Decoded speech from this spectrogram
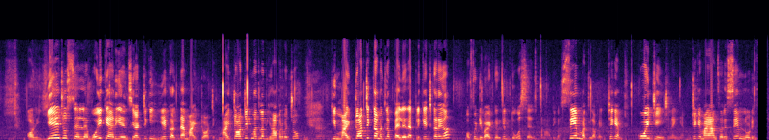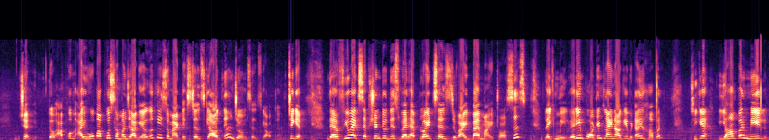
और ये जो सेल है, वही कह रही है एनसीईआरटी की ये करता है माइटोटिक माइटोटिक मतलब यहाँ पर बच्चों, कि माइटोटिक का मतलब पहले रेप्लिकेट करेगा और फिर डिवाइड करके दो सेल्स बना देगा। सेम मतलब है, ठीक है? कोई चेंज नहीं है, ठीक है? My answer is same no difference चलिए। तो आपको आई होप आपको समझ आ गया होगा कि सोमैटिक सेल्स क्या होते हैं जर्म सेल्स क्या होते हैं, ठीक है? There are few exception to this where haploid cells divide by mitosis like male very important line आ गई बेटा यहाँ पर, ठीक है? यहाँ पर मेल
